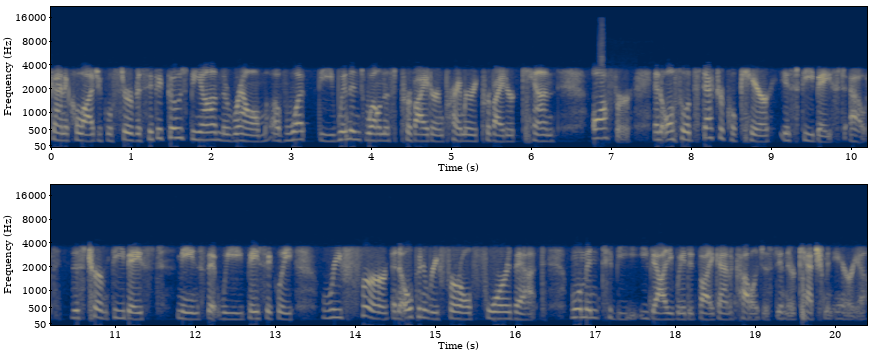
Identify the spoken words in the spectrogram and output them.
gynecological service if it goes beyond the realm of what the women's wellness provider and primary provider can offer. And also, obstetrical care is fee based out. This term fee based means that we basically refer an open referral for that woman to be evaluated by a gynecologist in their catchment area.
